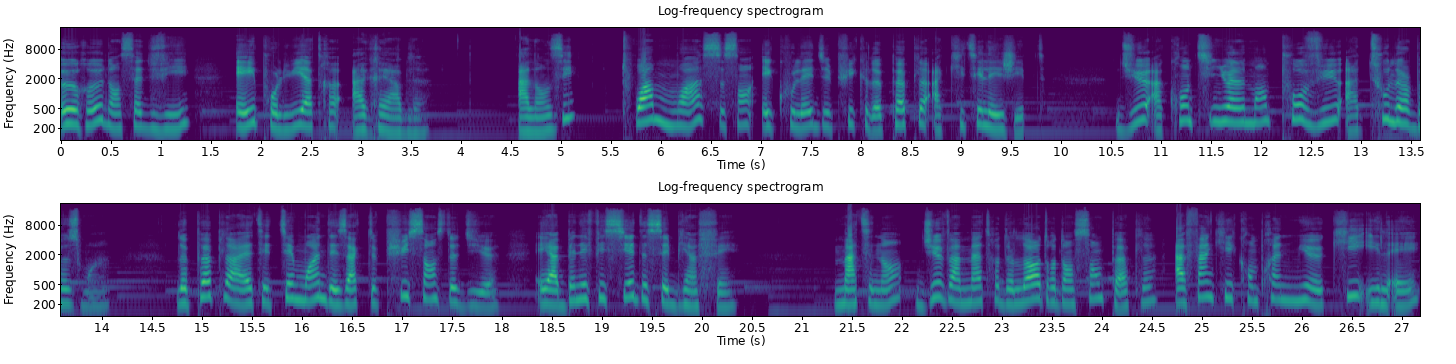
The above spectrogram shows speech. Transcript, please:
heureux dans cette vie et pour lui être agréable. Allons-y. Trois mois se sont écoulés depuis que le peuple a quitté l'Égypte. Dieu a continuellement pourvu à tous leurs besoins. Le peuple a été témoin des actes puissants de Dieu et a bénéficié de ses bienfaits. Maintenant, Dieu va mettre de l'ordre dans son peuple afin qu'il comprenne mieux qui il est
